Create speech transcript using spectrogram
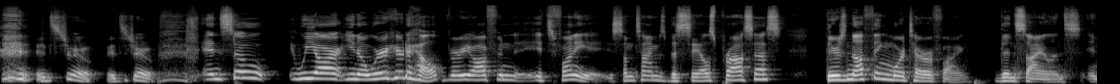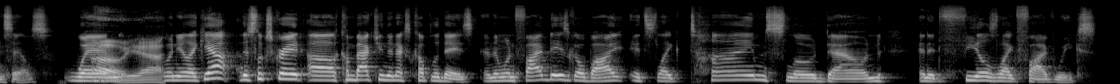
it's true. It's true. And so we are, you know, we're here to help. Very often it's funny. Sometimes the sales process, there's nothing more terrifying than silence in sales. When Oh, yeah. when you're like, yeah, this looks great. I'll come back to you in the next couple of days. And then when 5 days go by, it's like time slowed down and it feels like 5 weeks.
